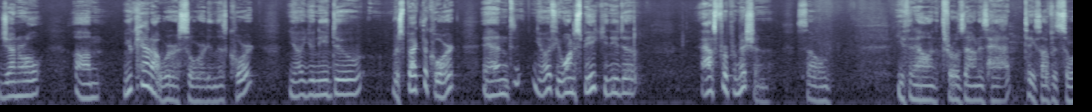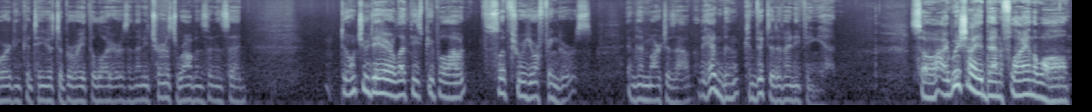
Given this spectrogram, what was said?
General, um, you cannot wear a sword in this court. You know, you need to respect the court, and you know, if you want to speak, you need to ask for permission. So Ethan Allen throws down his hat, takes off his sword, and continues to berate the lawyers. And then he turns to Robinson and said, Don't you dare let these people out slip through your fingers. And then marches out. They hadn't been convicted of anything yet. So I wish I had been a fly on the wall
